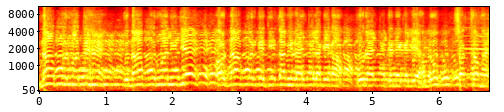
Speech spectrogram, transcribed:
नाप करवाते हैं तो नाप करवा लीजिए और नाप करके जितना भी राइटी लगेगा, वो राइटी देने के लिए हम लोग सक्षम है।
